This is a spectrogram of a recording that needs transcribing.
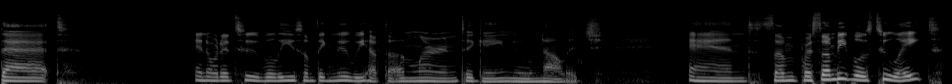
that in order to believe something new, we have to unlearn to gain new knowledge. And some for some people it's too late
